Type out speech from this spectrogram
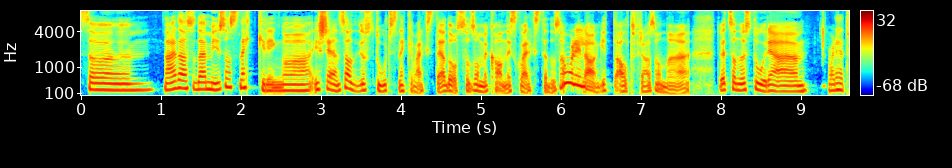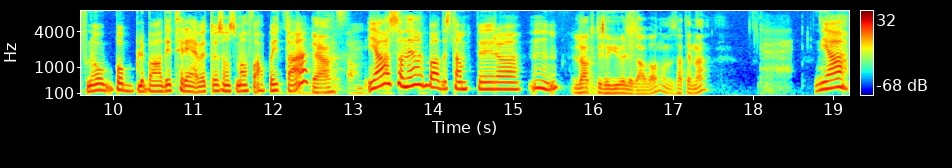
Så nei da, så det er mye sånn snekring, og i Skien så hadde de jo stort snekkerverksted, og også sånn mekanisk verksted og sånn, hvor de laget alt fra sånne, du vet, sånne store hva det heter for noe, boblebad i tre, vet du, sånn som man får ha på hytta? Ja, ja sånn ja. Badestamper og mm. Lagde du julegaver når du satt inne? Ja,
